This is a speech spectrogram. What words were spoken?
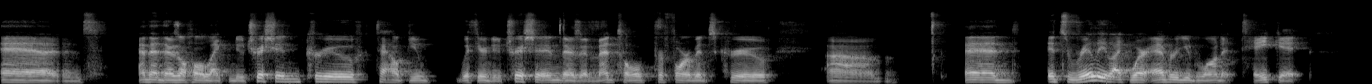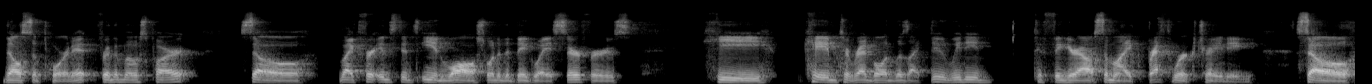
and and then there's a whole like nutrition crew to help you with your nutrition there's a mental performance crew um, and it's really like wherever you'd want to take it they'll support it for the most part. So like for instance ian walsh one of the big wave surfers he came to red bull and was like dude we need to figure out some like breath work training. So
